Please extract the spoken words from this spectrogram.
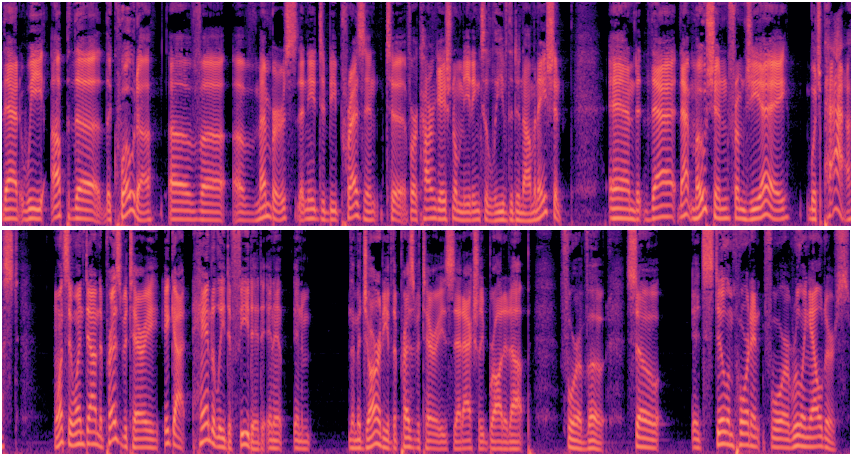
that we up the the quota of uh, of members that need to be present to for a congregational meeting to leave the denomination, and that that motion from GA, which passed, once it went down to presbytery, it got handily defeated in it in the majority of the presbyteries that actually brought it up for a vote. So it's still important for ruling elders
